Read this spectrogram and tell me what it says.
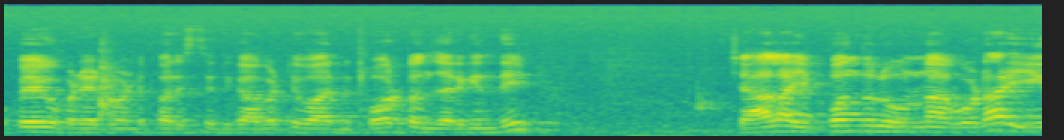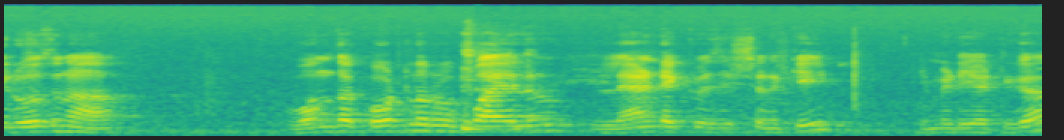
ఉపయోగపడేటువంటి పరిస్థితి కాబట్టి వారిని కోరటం జరిగింది. చాలా ఇబ్బందులు ఉన్నా కూడా ఈ రోజున వంద కోట్ల రూపాయలు ల్యాండ్ ఎక్విజిషన్కి ఇమీడియట్గా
